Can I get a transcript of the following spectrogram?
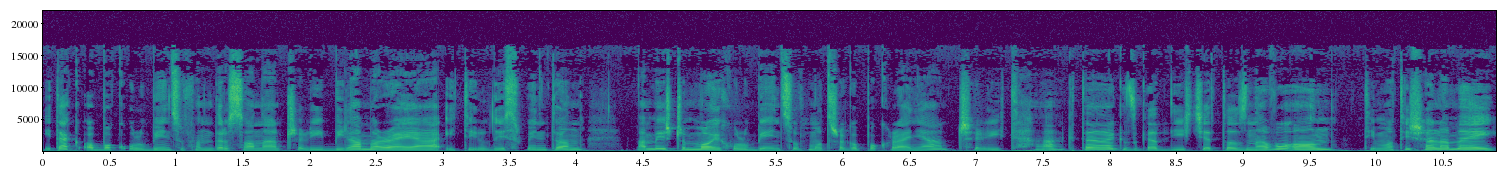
I tak obok ulubieńców Andersona, czyli Billa Murraya i Tildy Swinton, mamy jeszcze moich ulubieńców młodszego pokolenia, czyli tak, tak, zgadliście, to znowu on, Timothy Chalamet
